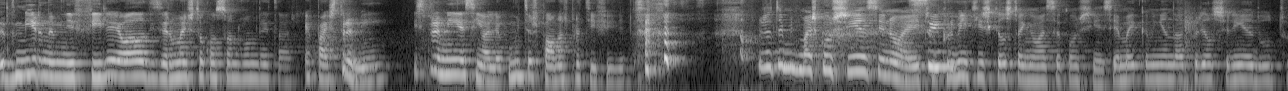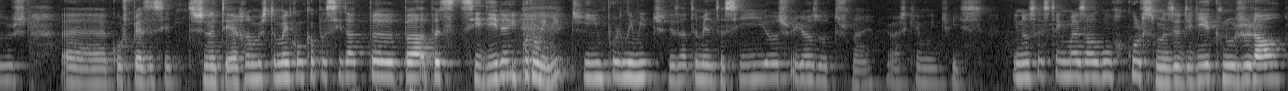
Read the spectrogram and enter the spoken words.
admiro na minha filha, é ela dizer: Mãe, estou com sono, vou-me deitar. É pá, isto para mim, isto para mim é assim: olha, muitas palmas para ti, filha. Já tem muito mais consciência, não é? E Sim. tu permitires que eles tenham essa consciência. É meio caminho andado para eles serem adultos uh, com os pés assentes na terra, mas também com capacidade para, para, para se decidirem. E pôr limites. E impor limites, exatamente, assim e aos, e aos outros, não é? Eu acho que é muito isso. E não sei se tenho mais algum recurso, mas eu diria que no geral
